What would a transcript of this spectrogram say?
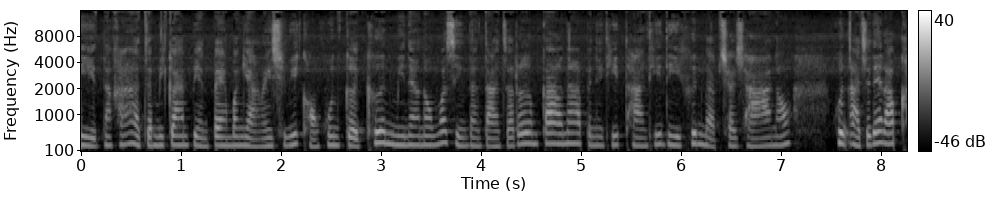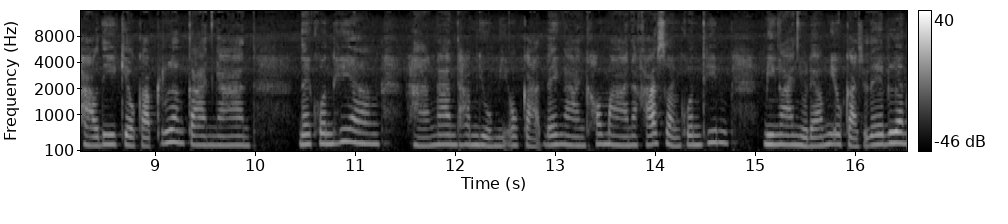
ดีตนะคะ อาจจะมีการเปลี่ยนแปลงบางอย่างในชีวิตของคุณเกิดขึ้น มีแนวโน้มว่าสิ่งต่างๆ จะเริ่มก้าวหน้าไปในทิศทางที่ดีขึ้นแบบช้าๆ เนาะคุณอาจจะได้รับข่าวดีเกี่ยวกับเรื่องการงาน ในคนที่ยังหางานทำอยู่มีโอกาสได้งานเข้ามานะคะ ส่วนคนที่มีงานอยู่แล้วมีโอกาสจะได้เลื่อน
